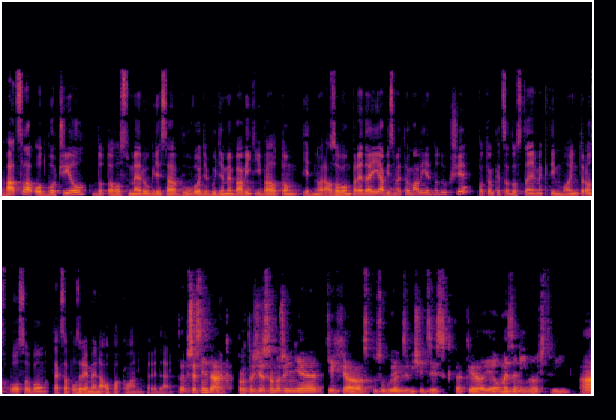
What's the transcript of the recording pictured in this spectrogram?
Václav odbočil do toho smeru, kde sa v úvode budeme baviť iba o tom jednorazovom predaji, aby sme to mali jednoduchšie. Potom, keď sa dostaneme k tým mojim trom spôsobom, tak sa pozrieme na opakovaný predaj. To je přesně tak, protože samozřejmě těch eh, způsobů, jak zvýšit zisk, tak eh, je omezený množství a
